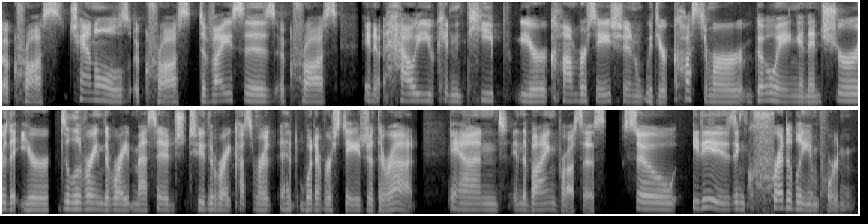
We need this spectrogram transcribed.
across channels, across devices, across you know how you can keep your conversation with your customer going and ensure that you're delivering the right message to the right customer at whatever stage that they're at and in the buying process. So it is incredibly important.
